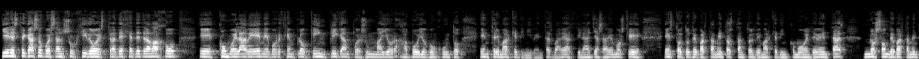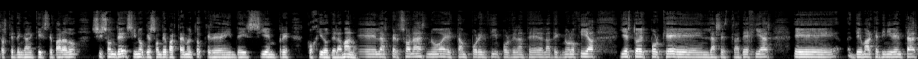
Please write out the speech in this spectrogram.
Y en este caso, pues han surgido estrategias de trabajo eh, como el ABM, por ejemplo, que implican pues un mayor apoyo conjunto entre marketing y ventas, ¿vale? Al final ya sabemos que estos dos departamentos, tanto el de marketing como el de ventas, no son departamentos que tengan que ir separados, sino que son departamentos que deben de ir siempre cogidos de la mano. Eh, las personas no están por encima, por delante de la tecnología y esto es porque en las estrategias eh, de marketing y ventas,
